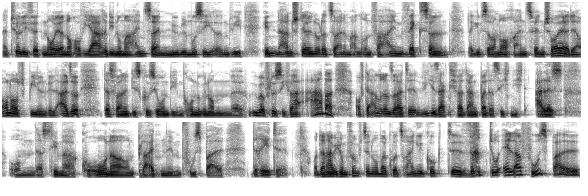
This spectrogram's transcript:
Natürlich wird Neuer noch auf Jahre die Nummer eins sein. Nübel muss sich irgendwie hinten anstellen oder zu einem anderen Verein wechseln. Da gibt's auch noch einen Sven Scheuer, der auch noch spielen will. Also das war eine Diskussion, die im Grunde genommen äh, überflüssig war. Aber auf der anderen Seite, wie gesagt, ich war dankbar, dass sich nicht alles um das Thema Corona und Pleiten im Fußball drehte. Und dann habe ich um 15 Uhr mal kurz reingeguckt, äh, virtueller Fußball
